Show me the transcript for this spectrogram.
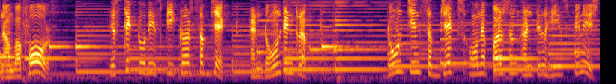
Number 4. Stick to the speaker's subject and don't interrupt. Don't change subjects on a person until he is finished,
